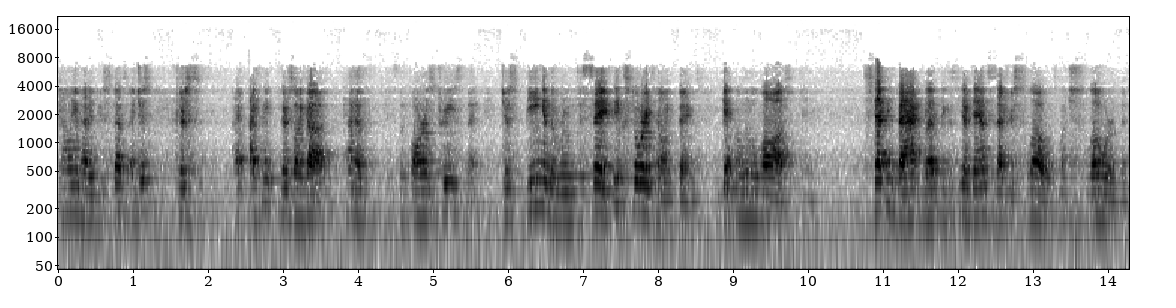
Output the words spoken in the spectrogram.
telling him how to do steps. I just there's I, I think there's like a kind of it's the forest trees thing. Just being in the room to say big storytelling things, I'm getting a little lost. Stepping back, let, because you know dance is actually slow. It's much slower than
